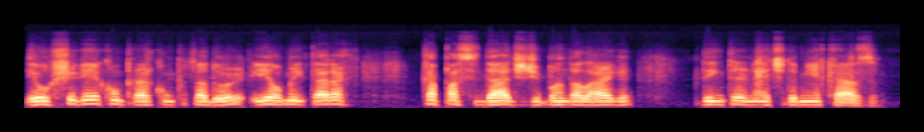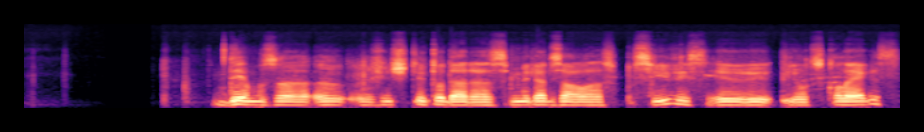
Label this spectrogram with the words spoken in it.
eu cheguei a comprar computador e aumentar a capacidade de banda larga da internet da minha casa demos a, a, a, gente tentou dar as melhores aulas possíveis eu, e outros colegas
